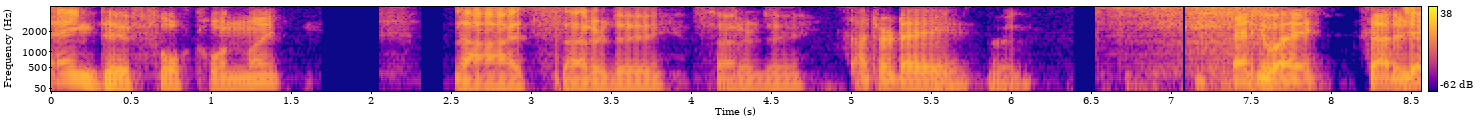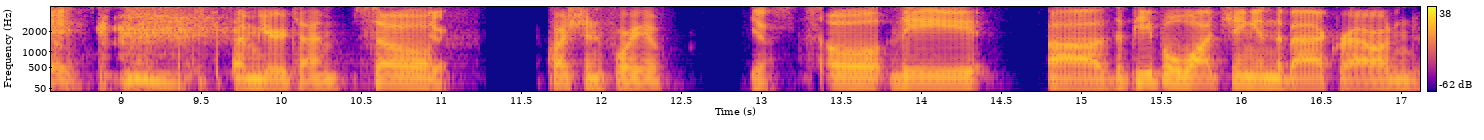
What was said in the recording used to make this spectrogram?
Eng de Falcon, mate. Nah, it's Saturday. It's Saturday. Saturday. Saturday. Anyway, Saturday, 6 p.m. your time. So, Yeah. question for you. Yes. So the uh, the people watching in the background,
